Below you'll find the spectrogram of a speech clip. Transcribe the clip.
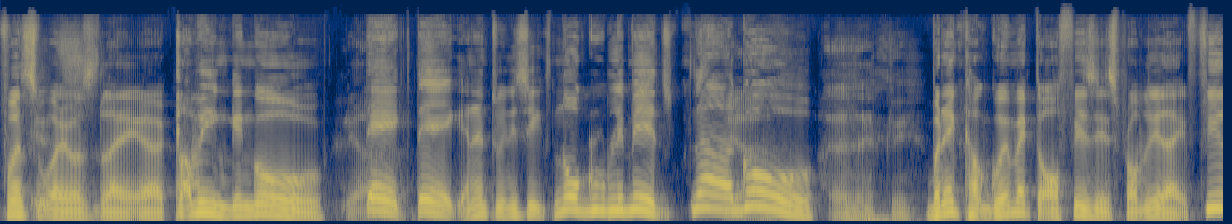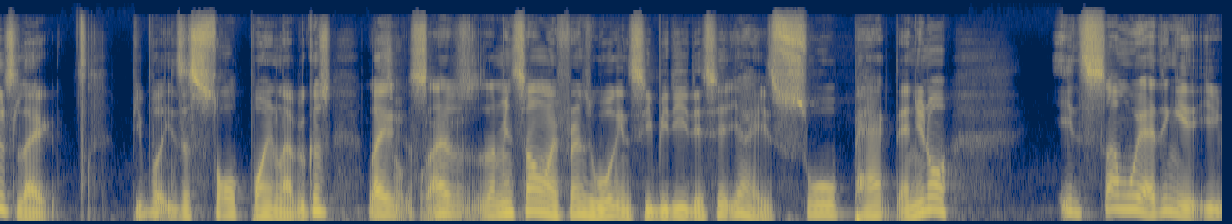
First one it was like uh, clubbing can go, Yeah. take take, and then twenty six no group limits, nah Yeah. go. Exactly. But then going back to office is probably like feels like people it's a sore point lah because like I, I mean some of my friends who work in CBD they said yeah it's so packed and you know in some way I think it, it,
